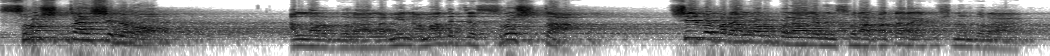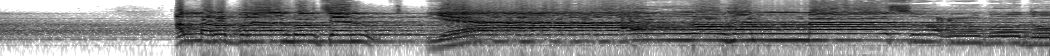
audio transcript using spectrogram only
স্রষ্টা হিসেবে রব আল্লাহ রব্বুল আলমিন আমাদের যে স্রষ্টা সেই ব্যাপারে আল্লাহ রব্বুল আলমিন সোরা বাকারা একুশ নম্বর আয়াত আল্লাহ রব্বুল আলমিন বলছেন ইয়া আইয়ুহান নাসু উবুদু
